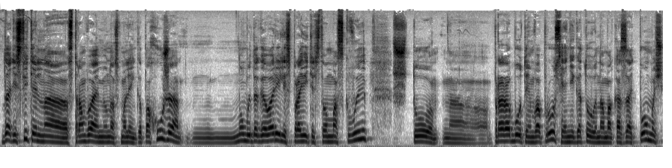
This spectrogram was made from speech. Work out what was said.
Да, действительно, с трамваями у нас маленько похуже, но мы договорились с правительством Москвы, что а, проработаем вопрос, и они готовы нам оказать помощь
